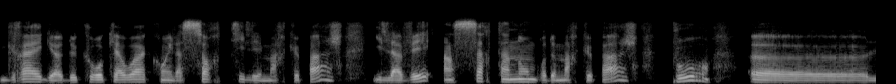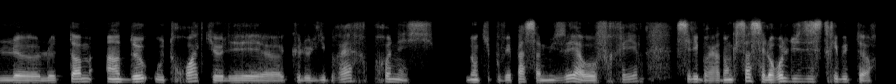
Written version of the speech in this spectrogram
Greg de Kurokawa, quand il a sorti les marque-pages, il avait un certain nombre de marque-pages pour euh, le, tome 1, 2 ou 3 que, les, euh, que le libraire prenait. Donc, il ne pouvait pas s'amuser à offrir ses libraires. Donc, ça, c'est le rôle du distributeur.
